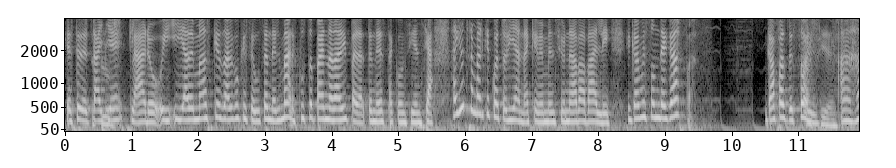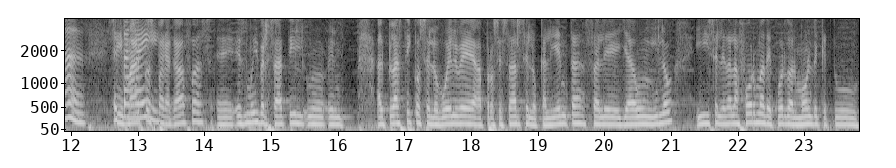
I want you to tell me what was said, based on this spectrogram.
este, este detalle, claro, y, y, además que es algo que se usa en el mar, justo para nadar y para tener esta conciencia. Hay otra marca ecuatoriana que me mencionaba, Vale, que en cambio son de gafas, gafas de sol. Así es. Ajá. Sí, marcos para gafas, eh, es muy versátil. al plástico se lo vuelve a procesar, se lo calienta, sale ya un hilo y se le da la forma de acuerdo al molde que tú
